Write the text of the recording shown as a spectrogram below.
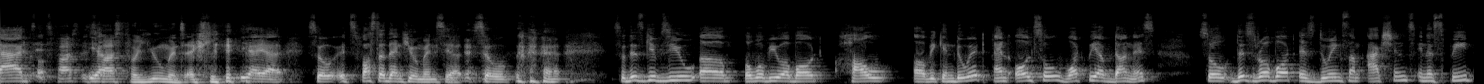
lag. It's fast. It's Yeah. fast for humans actually. yeah, yeah. So it's faster than humans. Yeah. So, so this gives you um, overview about how uh, we can do it, and also what we have done is, so this robot is doing some actions in a speed,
